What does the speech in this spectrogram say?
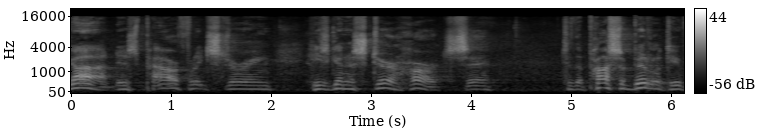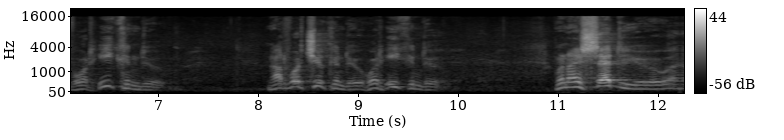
God is powerfully stirring. He's going to stir hearts uh, to the possibility of what He can do. Not what you can do, what He can do. When I said to you uh,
